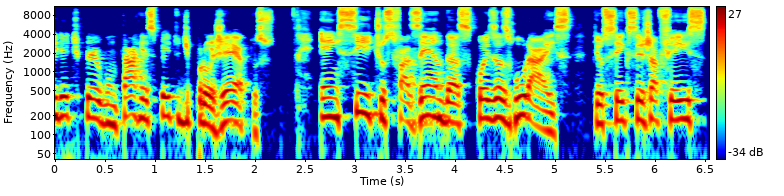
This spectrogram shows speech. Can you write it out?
queria te perguntar a respeito de projetos em sítios, fazendas, coisas rurais, que eu sei que você já fez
